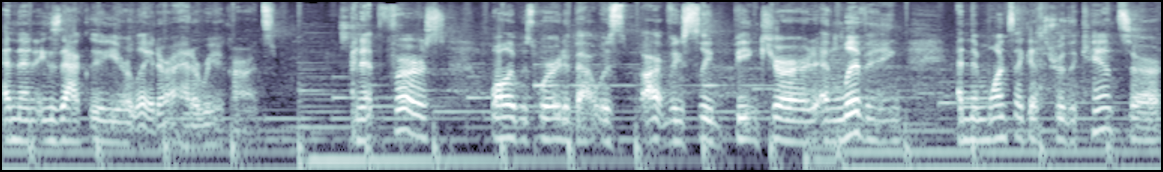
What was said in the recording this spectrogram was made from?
and then exactly a year later, I had a reoccurrence. And at first, all I was worried about was obviously being cured and living. And then once I get through the cancer,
